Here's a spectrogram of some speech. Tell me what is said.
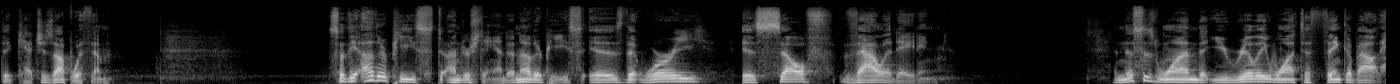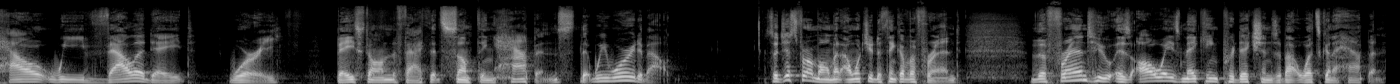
that catches up with them. So, the other piece to understand, another piece, is that worry is self validating. And this is one that you really want to think about how we validate worry based on the fact that something happens that we worried about. So, just for a moment, I want you to think of a friend, the friend who is always making predictions about what's going to happen.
